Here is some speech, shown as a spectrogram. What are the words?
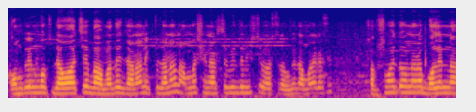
কমপ্লেন বক্স দেওয়া আছে বা আমাদের জানান একটু জানান আমরা সেই নার্সের বিরুদ্ধে নিশ্চয়ই ব্যবস্থা নেব। কিন্তু আমাদের কাছে সবসময় তো ওনারা বলেন না।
